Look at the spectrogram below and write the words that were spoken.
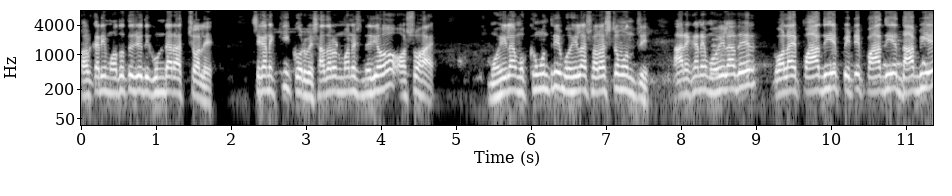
সরকারি মদতে যদি গুন্ডারাজ চলে সেখানে কি করবে? সাধারণ মানুষ নিরীহ অসহায়। মহিলা মুখ্যমন্ত্রী, মহিলা স্বরাষ্ট্রমন্ত্রী। আর এখানে মহিলাদের গলায় পা দিয়ে, পেটে পা দিয়ে, দাবিয়ে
